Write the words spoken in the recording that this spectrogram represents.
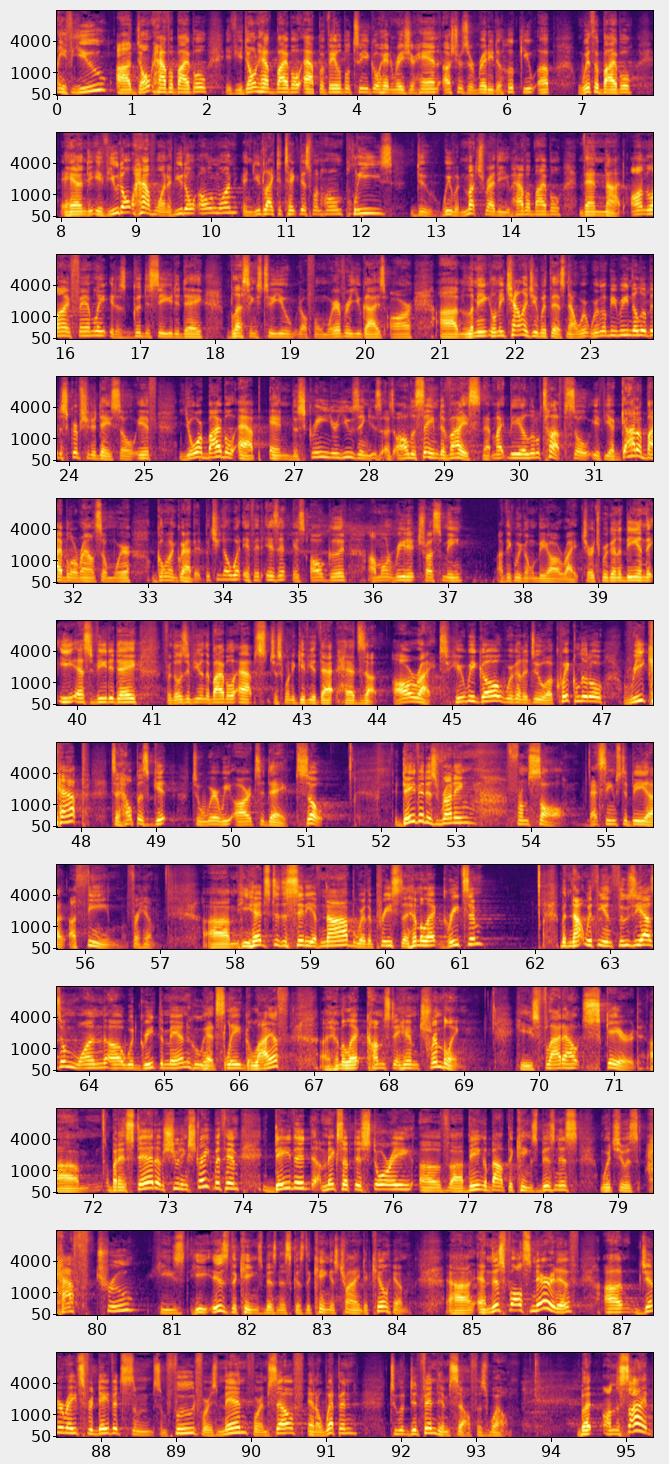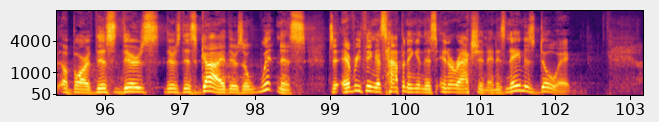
if you uh, don't have a Bible, if you don't have Bible app available to you, go ahead and raise your hand. Ushers are ready to hook you up with a Bible. And if you don't have one, if you don't own one, and you'd like to take this one home, please do. We would much rather you have a Bible than not. Online family, it is good to see you today. Blessings to you, from wherever you guys are. Um, let, me, let me challenge you with this. Now, we're, we're going to be reading a little bit of scripture today. So if your Bible app and the screen you're using is, is all the same device, that might be a little tough. So if you got a Bible around somewhere, go and grab it. But you know what? If it isn't, it's all good. I'm going to read it. Trust me. I think we're going to be all right. Church, we're going to be in the ESV today. For those of you in the Bible apps, just want to give you that heads up. All right, here we go. We're going to do a quick little recap to help us get to where we are today. So, David is running from Saul. That seems to be a, a theme for him. Um, he heads to the city of Nob, where the priest Ahimelech greets him but not with the enthusiasm one uh, would greet the man who had slayed Goliath. Ahimelech comes to him trembling. He's flat out scared. Um, but instead of shooting straight with him, David makes up this story of uh, being about the king's business, which was half true. He's, he is the king's business because the king is trying to kill him. Uh, and this false narrative uh, generates for David some, some food for his men, for himself, and a weapon to defend himself as well. But on the side of bar this, there's, there's this guy, there's a witness to everything that's happening in this interaction, and his name is Doeg.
